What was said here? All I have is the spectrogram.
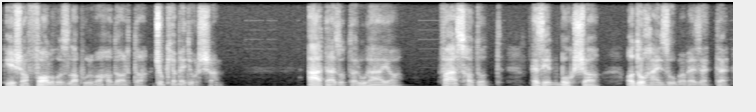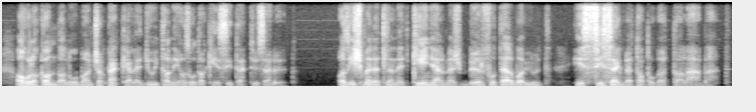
és a falhoz lapulva hadarta, csukja be gyorsan. Átázott a ruhája, fázhatott, ezért Boksa a dohányzóba vezette, ahol a kandallóban csak meg kellett gyújtani az oda készített tüzelőt. Az ismeretlen egy kényelmes bőrfotelba ült, és sziszegve tapogatta a lábát.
